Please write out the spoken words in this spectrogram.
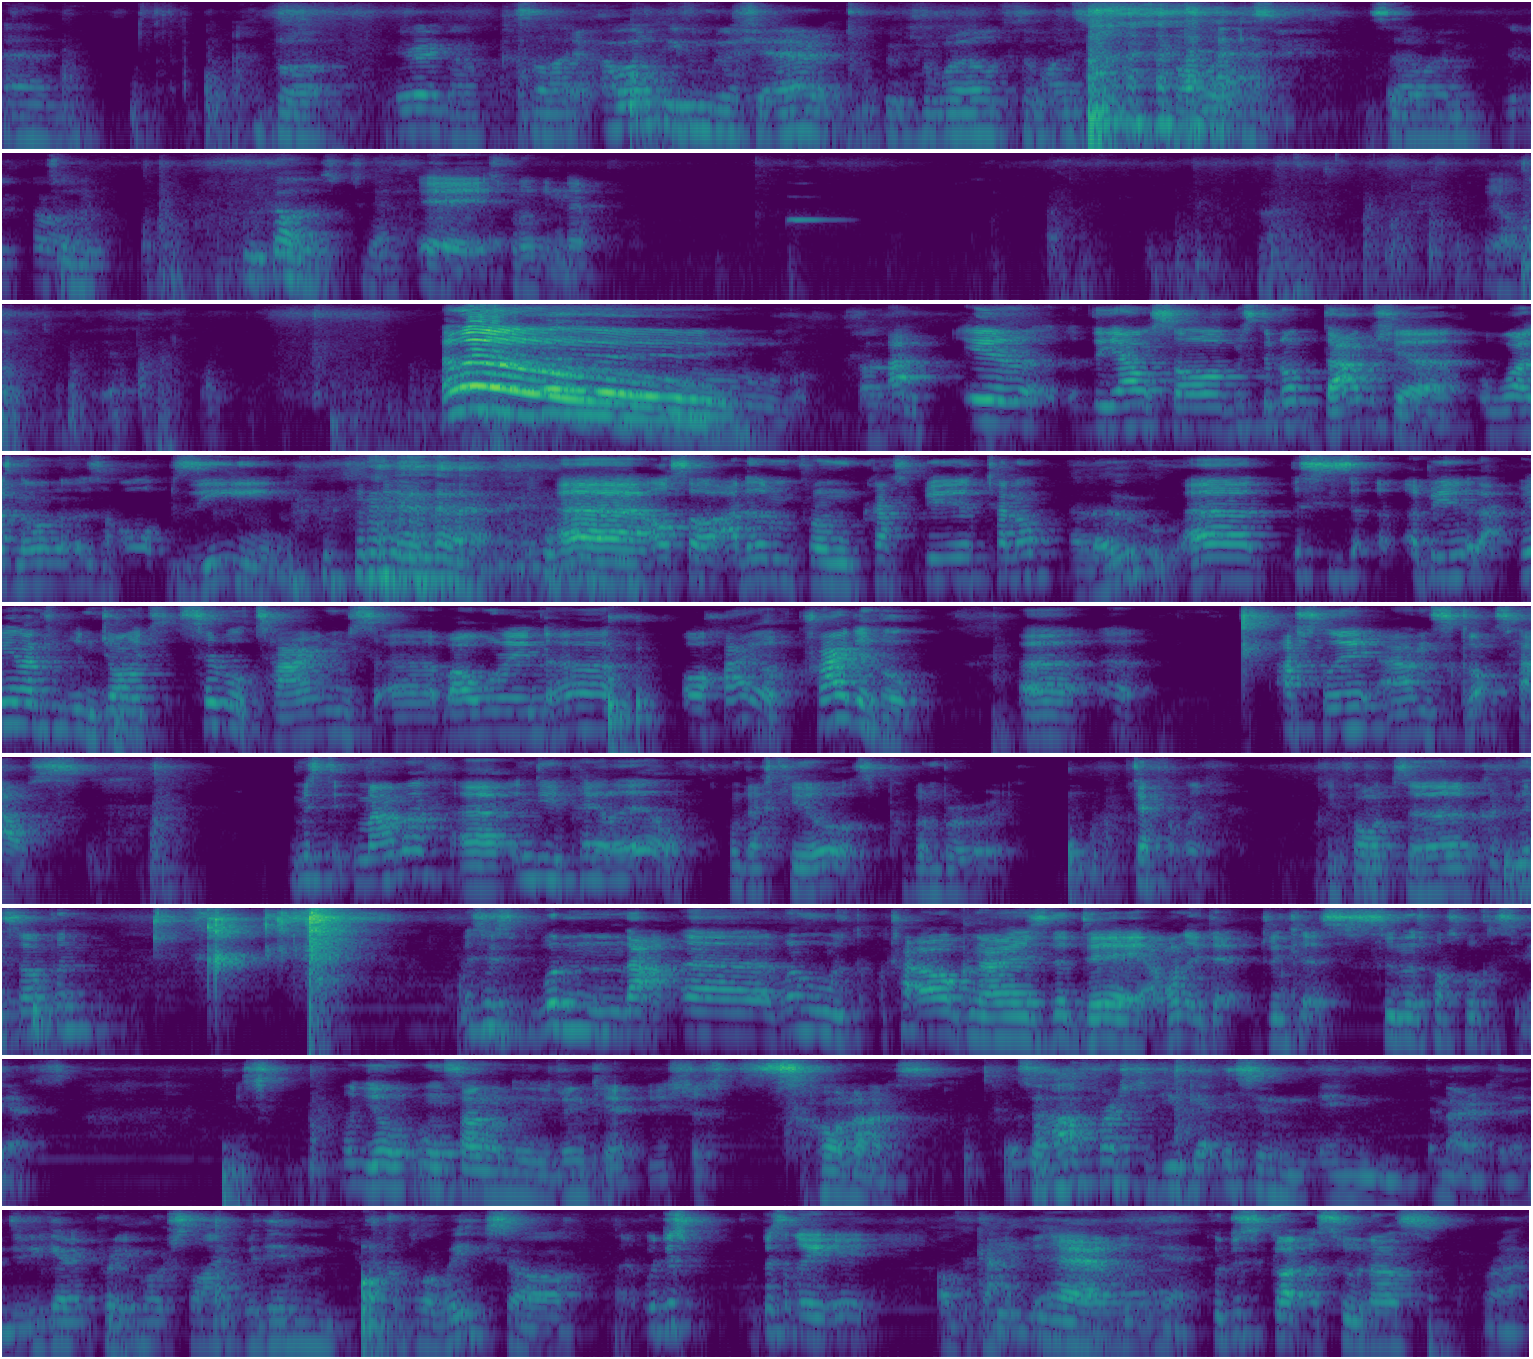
Um, but Here you go. so like, I wasn't even going to share it with the world because I'm like, this is bollocks. So um, Is it recording? so the recorders, yeah. Yeah, it's moving now. Right. We all know. Hello! Uh, here at the house of Mr. Rob Derbyshire, otherwise known as Obzine. uh, also, Adam from Craft Beer channel. Hello. Uh, this is a beer that me and Andrew enjoyed several times uh, while we we're in uh, Ohio, Crideville, uh, uh, Ashley and Scott's house. Mystic Mama, uh, India Pale Ale from Jack Pub and Brewery. Definitely. Looking forward to cracking this open. This is one that, uh, when we try to organise the day, I wanted to drink it as soon as possible because Yes. it's, when you understand when you drink it, it's just so nice. So how fresh did you get this in, in America then? Did you get it pretty much like within a couple of weeks or We just basically, it, of the kind? Yeah. Yeah. we just got it as soon as, Right.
